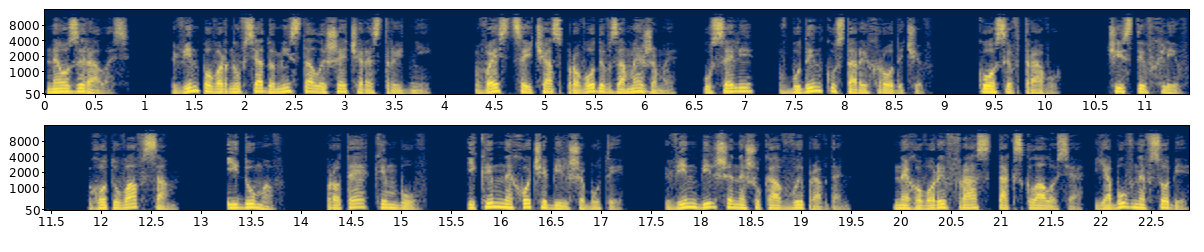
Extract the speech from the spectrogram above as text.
не озиралась. Він повернувся до міста лише через три дні. Весь цей час проводив за межами, у селі, в будинку старих родичів, косив траву, чистив хлів, готував сам. І думав про те, ким був, і ким не хоче більше бути. Він більше не шукав виправдань. Не говорив фраз так склалося, я був не в собі,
